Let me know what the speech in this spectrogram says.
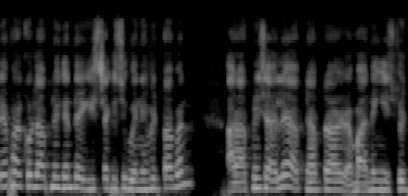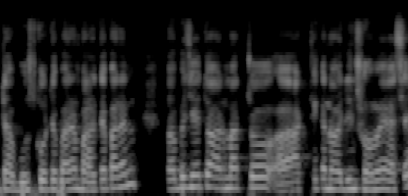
রেফার করলে আপনি কিন্তু এক্সট্রা কিছু বেনিফিট পাবেন। আর আপনি চাইলে আপনি আপনার মাইনিং স্পিডটা বুস্ট করতে পারেন, বাড়াতে পারেন। তবে যেহেতু আর মাত্র আট থেকে নয় দিন সময় আছে,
